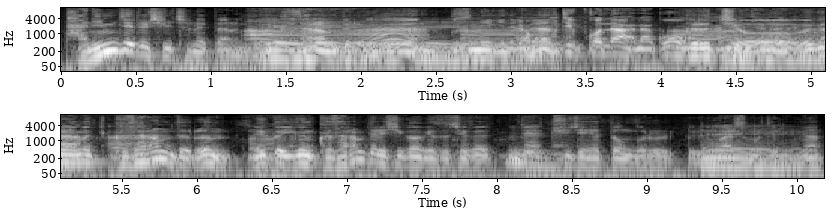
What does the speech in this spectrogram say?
단임제를 실천했다는 거예요. 아. 그 사람들은 아. 무슨 얘기냐면 영구 집권을 안 하고 그렇죠. 단임제를 왜 그러냐면 했다. 그 사람들은 그러니까 이건 그 사람들의 시각에서 제가 이제 네네. 취재했던 거를 네. 말씀을 드리면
